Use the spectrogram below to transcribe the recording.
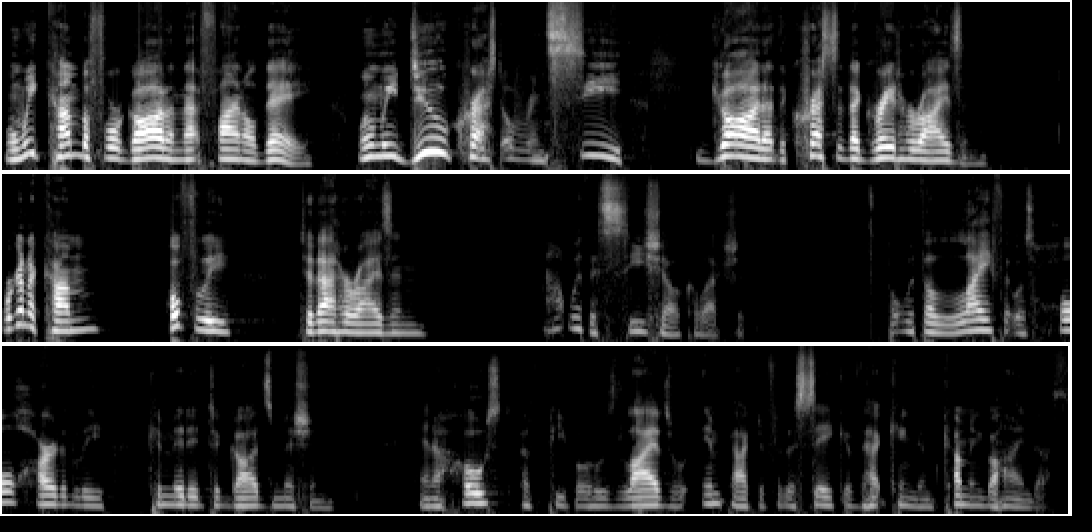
When we come before God on that final day, when we do crest over and see God at the crest of that great horizon, we're going to come, hopefully, to that horizon not with a seashell collection, but with a life that was wholeheartedly committed to God's mission and a host of people whose lives were impacted for the sake of that kingdom coming behind us.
